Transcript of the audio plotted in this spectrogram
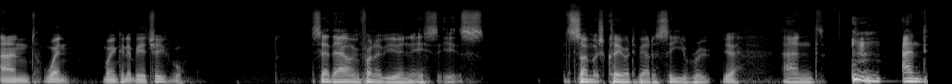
and when? When can it be achievable? set that out in front of you and it's it's so much clearer to be able to see your route Yeah, and and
